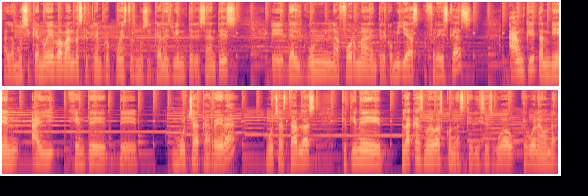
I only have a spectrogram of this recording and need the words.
A la música nueva, bandas que traen propuestas musicales bien interesantes, eh, de alguna forma, entre comillas, frescas, aunque también hay gente de mucha carrera, muchas tablas que tiene placas nuevas con las que dices, wow, qué buena onda.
